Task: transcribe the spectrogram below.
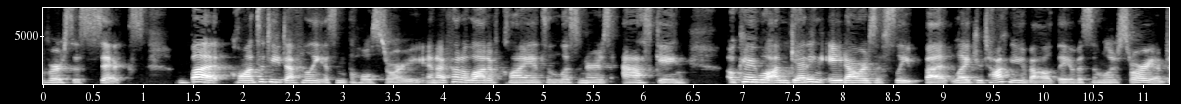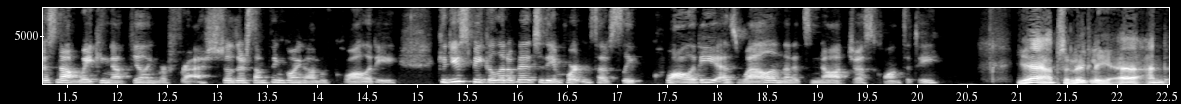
versus six. But quantity definitely isn't the whole story. And I've had a lot of clients and listeners asking, okay, well, I'm getting eight hours of sleep, but like you're talking about, they have a similar story. I'm just not waking up feeling refreshed. So there's something going on with quality. Could you speak a little bit to the importance of sleep quality as well, and that it's not just quantity? Yeah, absolutely. Uh, and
